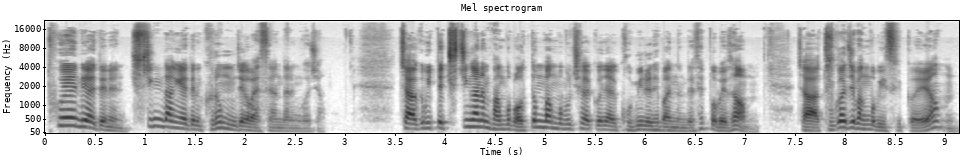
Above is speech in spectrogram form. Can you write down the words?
토해내야 되는, 추징당해야 되는 그런 문제가 발생한다는 거죠. 자, 그럼 이때 추징하는 방법을 어떤 방법을 취할 거냐 고민을 해봤는데 세법에서 자, 두 가지 방법이 있을 거예요. 음.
